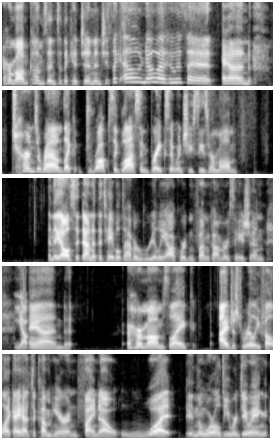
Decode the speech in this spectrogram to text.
her mom comes into the kitchen and she's like, Oh, Noah, who is it? And turns around, like, drops a glass and breaks it when she sees her mom. And they all sit down at the table to have a really awkward and fun conversation. Yep. And her mom's like, I just really felt like I had to come here and find out what in the world you were doing.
